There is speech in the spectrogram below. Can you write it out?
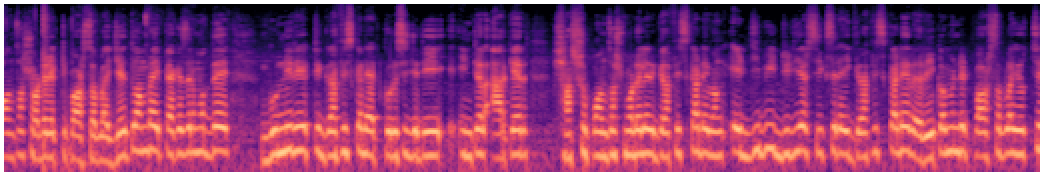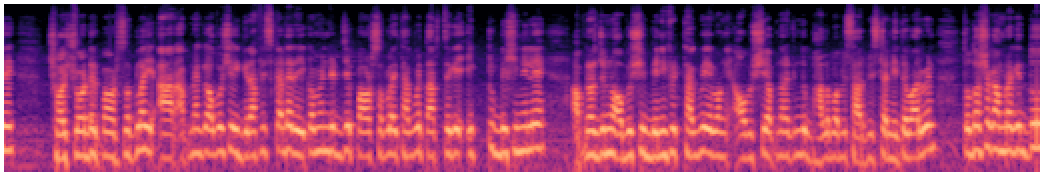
পঞ্চাশ ওয়াটের একটি পাওয়ার সাপ্লাই যেহেতু আমরা এই প্যাকেজের মধ্যে গুন্নির একটি গ্রাফিক্স কার্ড অ্যাড করেছি, যেটি ইন্টেল আর্কের সাতশো পঞ্চাশ মডেলের গ্রাফিক্স কার্ড এবং এইট জিবি ডিডিআর সিক্সের এই গ্রাফিক্স কার্ডের রিকমেন্ডেড পাওয়ার সাপ্লাই হচ্ছে ছয়শো ওয়াটের পাওয়ার সাপ্লাই আর আপনাকে অবশ্যই গ্রাফিক্স কার্ডের রিকমেন্ডেড যে পাওয়ার সাপ্লাই থাকবে তার থেকে একটু বেশি নিলে আপনার জন্য অবশ্যই বেনিফিট থাকবে এবং অবশ্যই আপনারা কিন্তু ভালোভাবে সার্ভিসটা নিতে পারবেন। তো দর্শক, আমরা কিন্তু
